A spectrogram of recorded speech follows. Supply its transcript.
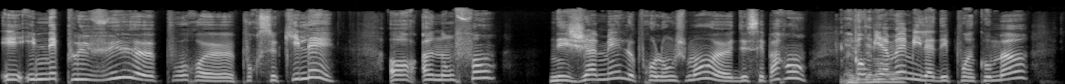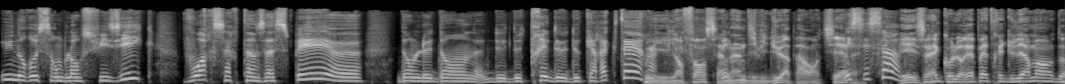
et il n'est plus vu euh, pour, euh, pour ce qu'il est. Or, un enfant n'est jamais le prolongement euh, de ses parents. Quand bien même il a des points communs, une ressemblance physique, voire certains aspects dans le dans de, traits de, caractère. Oui, l'enfant c'est un individu à part entière. Mais c'est ça. Et c'est vrai qu'on le répète régulièrement dans,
